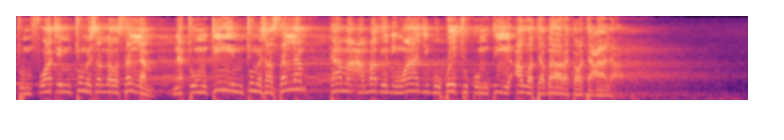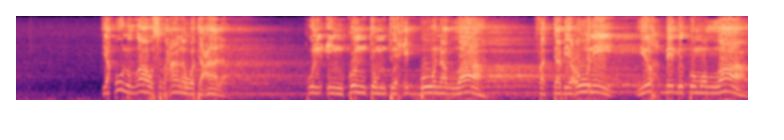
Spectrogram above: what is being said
tumfuate mtume sallallahu alaihi wasallam na tumtii mtume sallallahu sallam kama ambavyo ni wajibu kwetu kumtii Allah tabaraka wa taala. يقول الله سبحانه وتعالى قل إن كنتم تحبون الله فاتبعوني يحببكم الله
